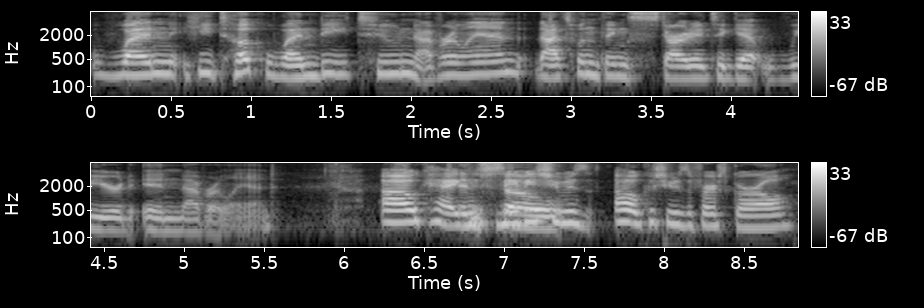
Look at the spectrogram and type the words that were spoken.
when he took Wendy to Neverland, that's when things started to get weird in Neverland. Okay, And 'cause maybe she was. Oh, because she was the first girl.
